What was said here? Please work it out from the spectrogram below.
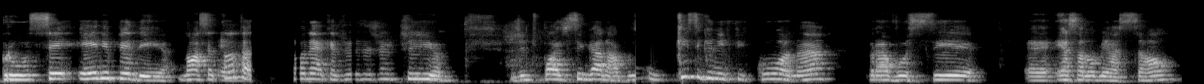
para o CNPD. Nossa, é tanta é. né, que às vezes a gente, a gente pode se enganar. O que significou né, para você é, essa nomeação?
